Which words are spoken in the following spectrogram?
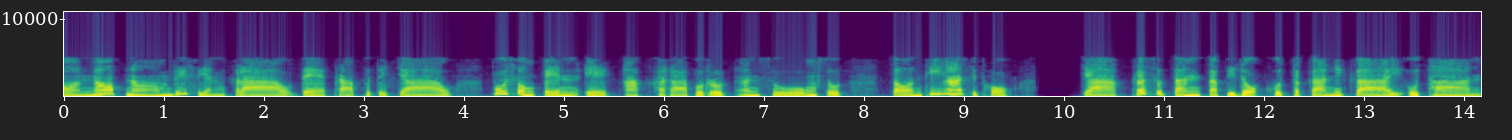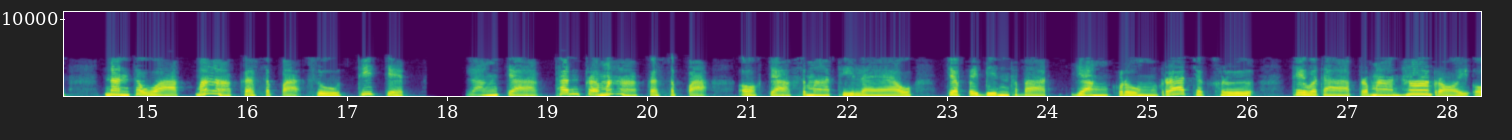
ขอนอบน้อมด้วยเสียงกล่าวแด่พระพุทธเจ้า ผู้ทรงเป็นเอกอัครบุรุษอันสูงสุด ตอนที่ห้าสิบหกจากพระสุตตันตปิฎกขุตกานิกาย อุทาน นันทวักมหากัสปะสูตรที่เจ็ดหลังจากท่านพระมหากัสสปะออกจากสมาธิแล้ว จะไปบินทบาทยังกรุงราชครืเทวดาประมาณห้าร้อยอ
